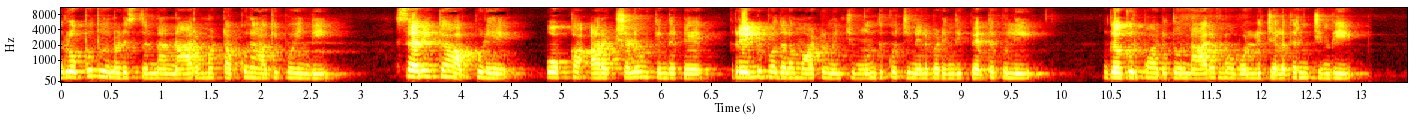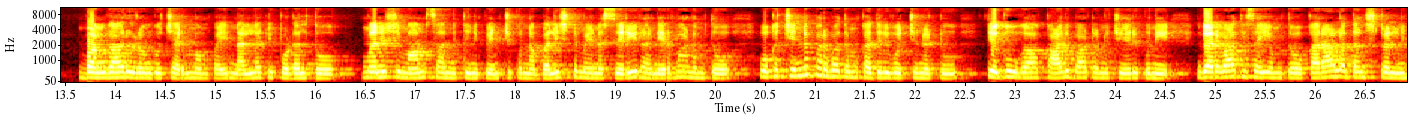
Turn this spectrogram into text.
రొప్పుతూ నడుస్తున్న నారమ్మ టక్కున ఆగిపోయింది. సరిగ్గా అప్పుడే ఒక్క అరక్షణం కిందటే రెల్లు పొదల మాటు నుంచి ముందుకొచ్చి నిలబడింది పెద్ద పులి. గగుర్పాటుతో నారమ్మ ఒళ్ళు జలధరించింది. బంగారు రంగు చర్మంపై నల్లటి పొడలతో మనిషి మాంసాన్ని తిని పెంచుకున్న బలిష్టమైన శరీర నిర్మాణంతో ఒక చిన్న పర్వతం కదిలి వచ్చినట్టు తెగువగా కాలిబాటను చేరుకుని గర్వాతిశయంతో కరాల దంస్ట్రల్ని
